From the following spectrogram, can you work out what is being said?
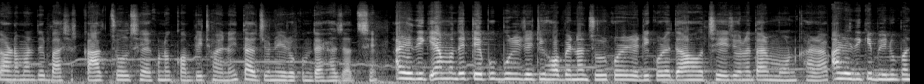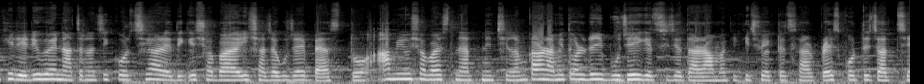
কারণ আমাদের বাসার কাজ চলছে, এখনও কমপ্লিট হয় নাই, তার জন্য এরকম দেখা যাচ্ছে। আর এদিকে আমাদের টেপু বুড়ি রেডি হবে না, জোর করে রেডি করে দেওয়া হচ্ছে, এই জন্য তার মন খারাপ। আর এদিকে বিনু পাখি রেডি হয়ে নাচানাচি করছে আর এদিকে সবাই সাজাগুজায় ব্যস্ত। আমিও সবার স্ন্যাপ নিচ্ছিলাম কারণ আমি তো অলরেডি বুঝেই গেছি যে তারা আমাকে কিছু একটা সারপ্রাইজ করতে চাচ্ছে।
